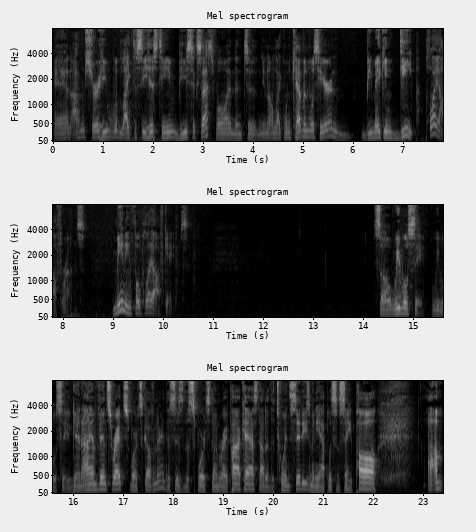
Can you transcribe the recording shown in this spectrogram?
and I'm sure he would like to see his team be successful and, and to you know like when Kevin was here and be making deep playoff runs, meaningful playoff games. So we will see. We will see. Again, I am Vince Wright, sports governor. This is the Sports Done Right podcast out of the Twin Cities, Minneapolis and St. Paul. Um,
